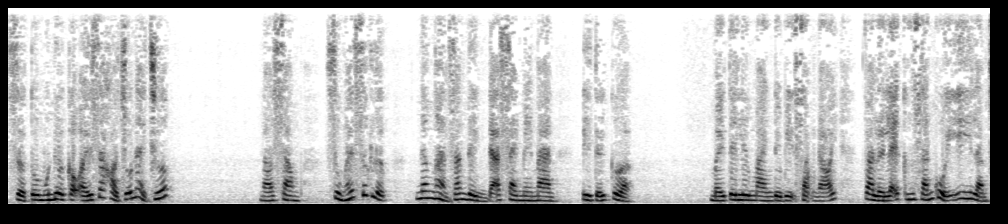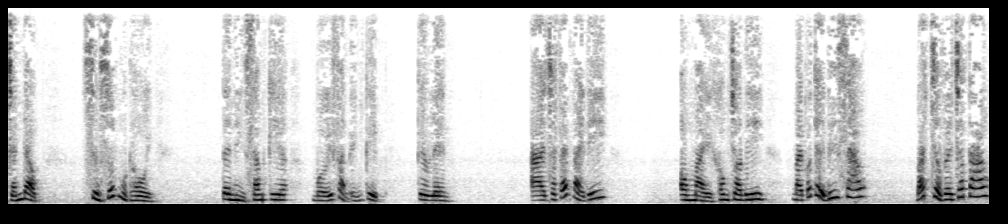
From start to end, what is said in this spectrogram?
giờ tôi muốn đưa cậu ấy ra khỏi chỗ này trước. Nói xong, dùng hết sức lực, nâng hẳn Giang Đình đã say mê man, đi tới cửa. Mấy tên lưu manh đều bị giọng nói và lời lẽ cứng rắn của Y Y làm chấn động. Sửng sốt một hồi, tên hình xăm kia mới phản ứng kịp, kêu lên. Ai cho phép mày đi? Ông mày không cho đi, mày có thể đi sao? Bắt trở về cho tao.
